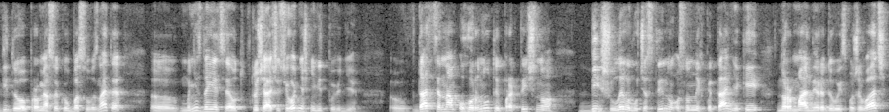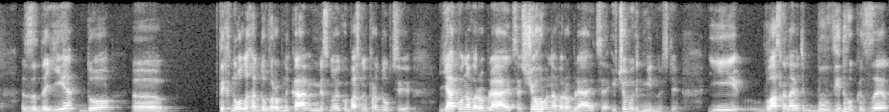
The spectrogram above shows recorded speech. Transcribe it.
відео про м'ясо і ковбасу. Ви знаєте, е, мені здається, от включаючи сьогоднішні відповіді, е, вдасться нам огорнути практично більшу левову частину основних питань, які нормальний рядовий споживач задає до технолога, до виробника м'ясної ковбасної продукції. Як вона виробляється, з чого вона виробляється і в чому відмінності. І, власне, навіть був відгук з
